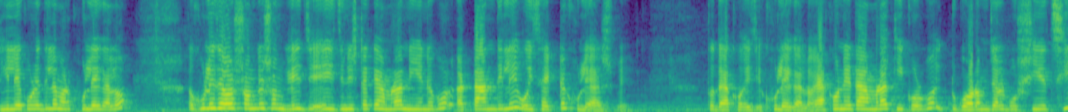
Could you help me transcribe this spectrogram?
ঢিলে করে দিলাম আর খুলে গেল। তো খুলে যাওয়ার সঙ্গে সঙ্গেই যে এই জিনিসটাকে আমরা নিয়ে নেব আর টান দিলেই ওই সাইডটা খুলে আসবে। তো দেখো, এই যে খুলে গেল। এখন এটা আমরা কি করব? একটু গরম জল বসিয়েছি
